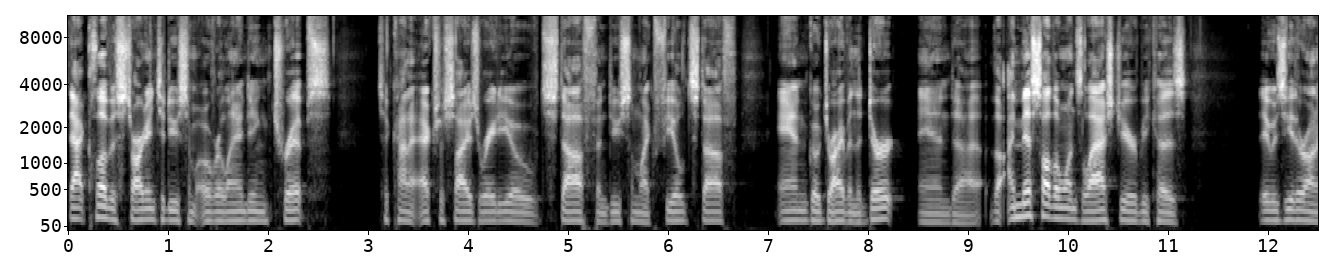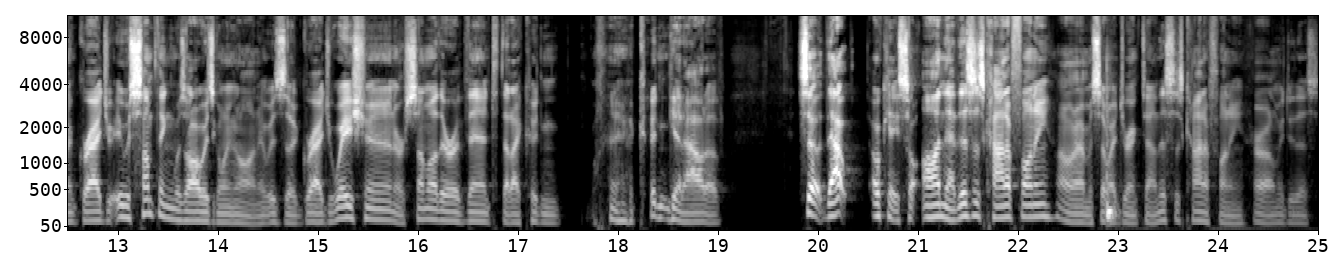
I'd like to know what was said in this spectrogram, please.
that club is starting to do some overlanding trips to kind of exercise radio stuff and do some like field stuff and go drive in the dirt. And uh, the, I missed all the ones last year because it was either on a graduate. It was something was always going on. It was a graduation or some other event that I couldn't couldn't get out of. So that okay. So on that, this is kind of funny. Oh, I'm gonna set my drink down. This is kind of funny. All right, let me do this.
